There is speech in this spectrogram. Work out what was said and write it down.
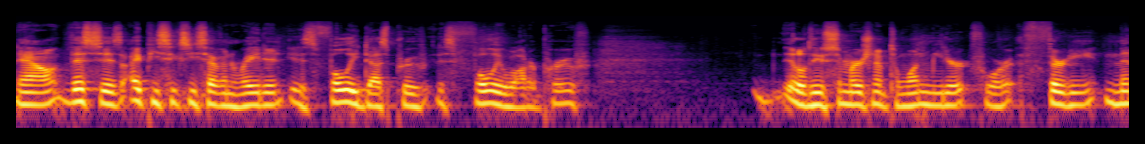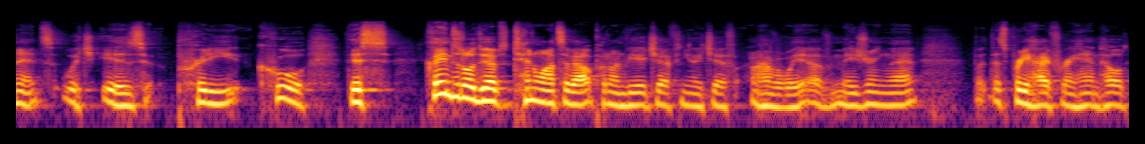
Now, this is IP67 rated. It is fully dustproof. It is fully waterproof. It'll do submersion up to one meter for 30 minutes, which is pretty cool. This claims it'll do up to 10 watts of output on VHF and UHF. I don't have a way of measuring that, but that's pretty high for a handheld.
